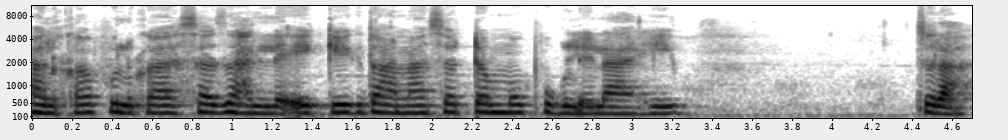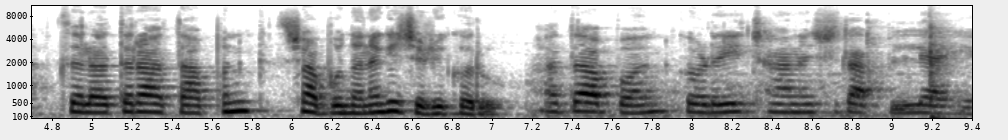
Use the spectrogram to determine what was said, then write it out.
हलका फुलका असा झालेला एक एक दाणा असा टम्म फुगलेला आहे. चला चला तर आता आपण साबुदाणा खिचडी करू. आता आपण कढई छान अशी तापलेली आहे.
